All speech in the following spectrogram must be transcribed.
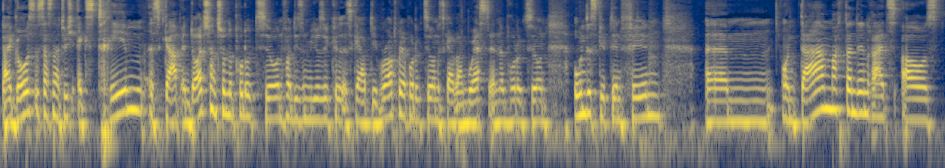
Bei Ghost ist das natürlich extrem. Es gab in Deutschland schon eine Produktion von diesem Musical. Es gab die Broadway-Produktion, es gab am West End eine Produktion und es gibt den Film. Ähm, und da macht dann den Reiz aus,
